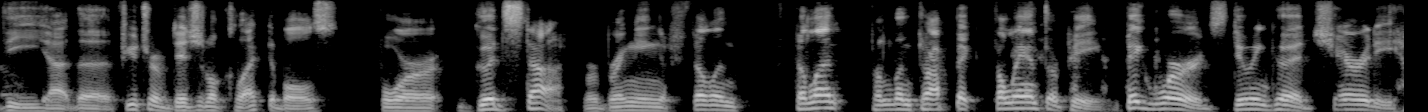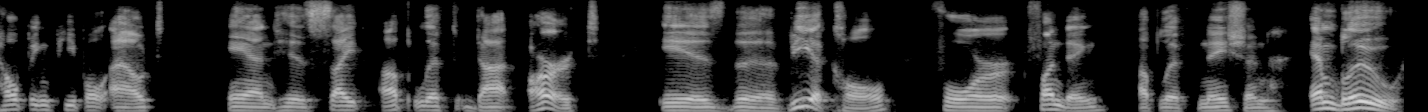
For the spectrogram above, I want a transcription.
the uh, the future of digital collectibles for good stuff. We're bringing philan- philan- philanthropic philanthropy, big words, doing good, charity, helping people out. And his site, uplift.art, is the vehicle for funding Uplift Nation. M Blu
